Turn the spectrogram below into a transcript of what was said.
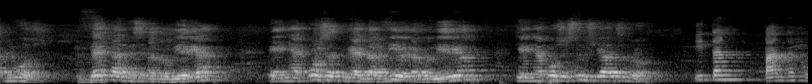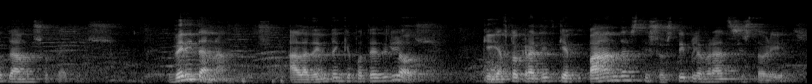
ακριβώς 10 δισεκατομμύρια, 932 εκατομμύρια και 903.000 ευρώ. Ήταν πάντα κοντά μας ο Πέτρος. Δεν ήταν άνθρωπος αλλά δεν ήταν και ποτέ δηλός. Και γι' αυτό κρατήθηκε πάντα στη σωστή πλευρά της ιστορίας.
